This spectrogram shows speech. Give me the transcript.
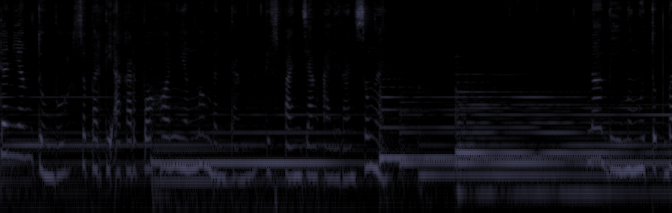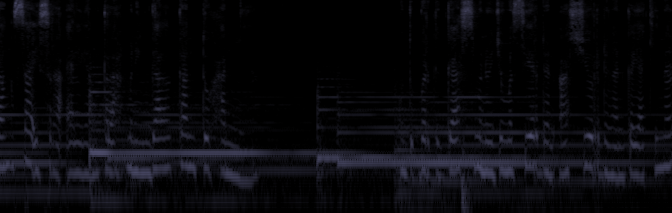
dan yang tumbuh seperti akar pohon yang membentang di sepanjang aliran sungai. Nabi mengutuk bangsa Israel yang telah meninggalkan Tuhannya bergegas menuju Mesir dan Asyur dengan keyakinan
